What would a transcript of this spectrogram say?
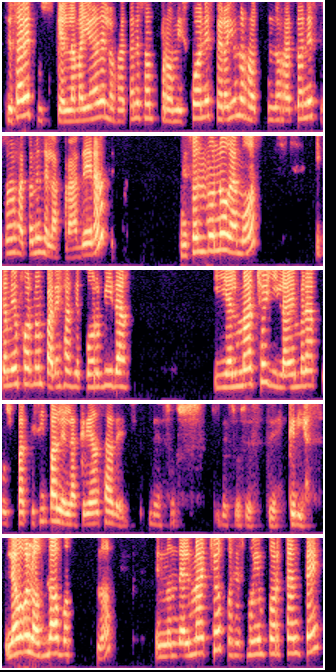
se sabe pues que la mayoría de los ratones son promiscuones, pero hay unos, unos ratones que son los ratones de la pradera, que son monógamos y también forman parejas de por vida y el macho y la hembra pues participan en la crianza de, sus, de sus este, crías. Luego los lobos, ¿no? En donde el macho pues es muy importante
